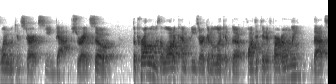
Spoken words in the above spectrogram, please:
when we can start seeing gaps, right? So the problem is a lot of companies are going to look at the quantitative part only. That's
